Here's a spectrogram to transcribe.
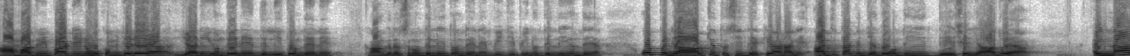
ਆਮ ਆਦਮੀ ਪਾਰਟੀ ਨੂੰ ਹੁਕਮ ਜਿਹੜੇ ਆ ਜਾਰੀ ਹੁੰਦੇ ਨੇ, ਦਿੱਲੀ ਤੋਂ ਹੁੰਦੇ ਨੇ, ਕਾਂਗਰਸ ਨੂੰ ਦਿੱਲੀ ਤੋਂ ਹੁੰਦੇ ਨੇ, ਬੀਜੇਪੀ ਨੂੰ ਦਿੱਲੀ ਹੁੰਦੇ ਆ। ਔਰ ਪੰਜਾਬ 'ਚ ਤੁਸੀਂ ਦੇਖਿਆ ਹੋਣਾ ਕਿ ਅੱਜ ਤੱਕ ਜਦੋਂ ਦੀ ਦੇਸ਼ ਆਜ਼ਾਦ ਹੋਇਆ, ਇੰਨਾ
